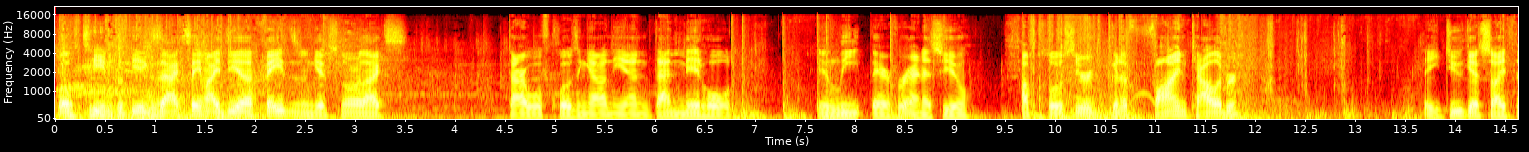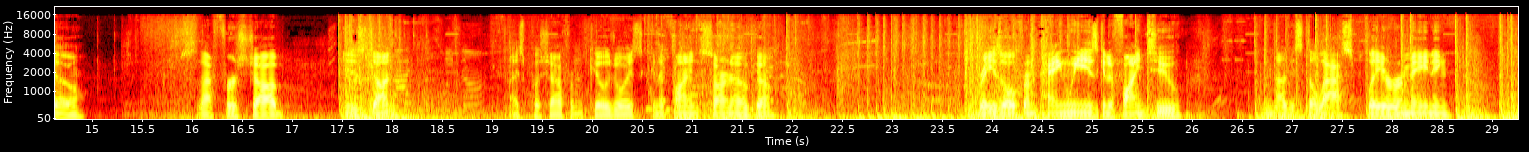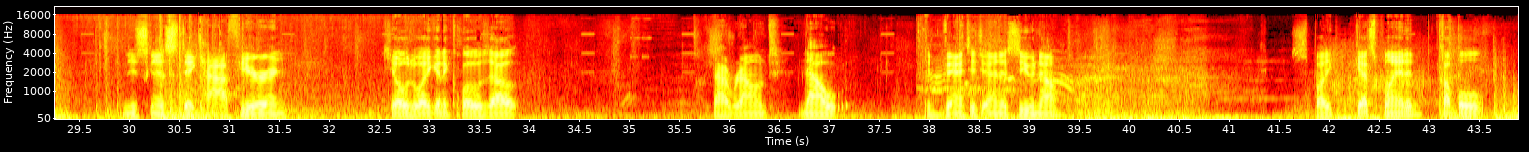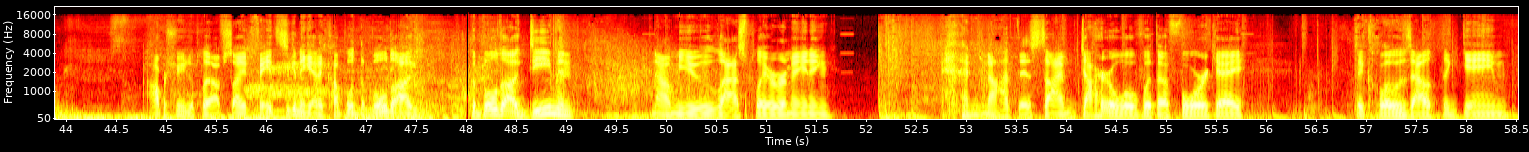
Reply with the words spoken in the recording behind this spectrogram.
Both teams with the exact same idea. Fades and gets Snorlax. Direwolf closing out in the end. That mid-hold elite there for NSU. Up close here. Gonna find Caliber. They do get sight though. So that first job is done. Nice push out from Killjoy. He's gonna find Sarnoko. Razor from Penguin is gonna find two. Nuggets the last player remaining. I'm just gonna stick half here and Killjoy gonna close out that round Now, advantage NSU now. Spike gets planted. Couple opportunity to play offside. Faith's gonna get a couple with the Bulldog. The Bulldog Demon. Now Mew, last player remaining. And not this time. Direwolf with a 4K to close out the game.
